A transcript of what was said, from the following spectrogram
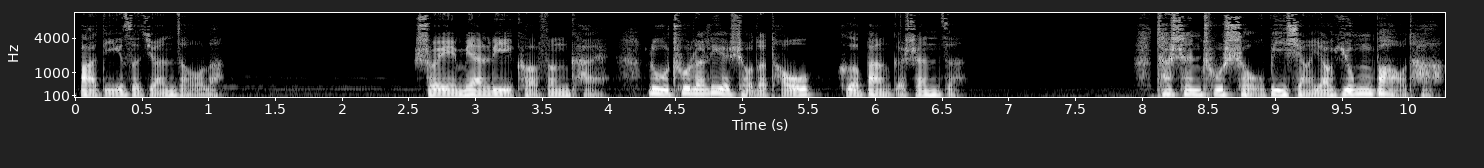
把笛子卷走了。水面立刻分开，露出了猎手的头和半个身子。他伸出手臂想要拥抱他，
